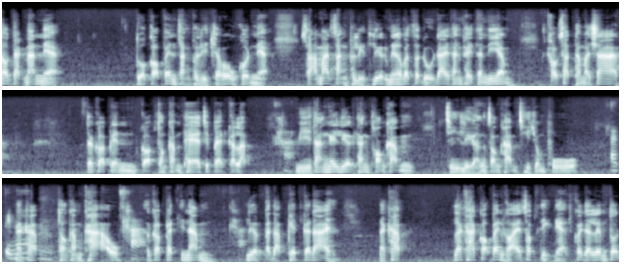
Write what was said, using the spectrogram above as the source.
นอกจากนั้นเนี่ยตัวกรอบแว่นสั่งผลิตเฉพาะบุคคลเนี่ยสามารถสั่งผลิตเลือกเนื้อวัสดุได้ทั้งไทเทเนียม เขาสัตว์ธรรมชาติ แล้วก็เป็นกรอบทองคำแท้ 18กะลัตค่ะมีทั้งให้เลือกทั้งทองคำสีเหลือง ทองคำสีชมพูแพลตินัมนะครับ ทองคำขาวค่ะแล้วก็แพลตตินัมค่ะเลือกประดับเพชรก็ได้นะครับ ราคากรอบแว่นของไอซอปติกเนี่ยก็จะเริ่มต้น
